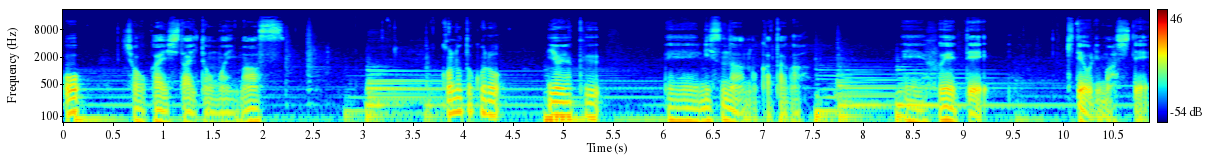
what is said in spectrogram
を紹介したいと思います。このところようやく、えーリスナーの方が、えー増えてきておりまして、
